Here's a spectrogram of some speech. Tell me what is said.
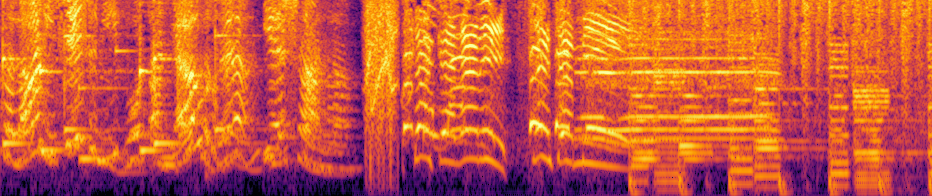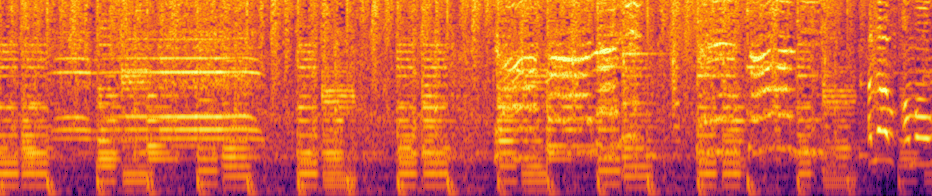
Takalani Sesemi word aan jou gebring, Eersanna. Takalani Sesemi. Hallo almal,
